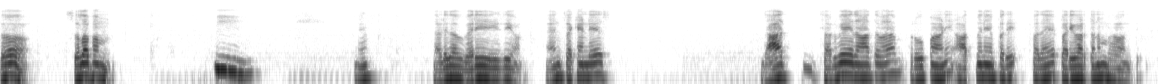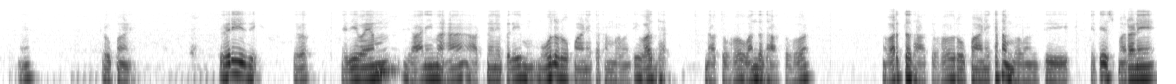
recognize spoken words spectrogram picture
तो सुलभं. That is a very easy one. And second is धात् सर्वे धातवः रूपाणि आत्मनेपदे पदे परिवर्तनं भवन्ति रूपाणि वेरि ईसि यदि वयं जानीमः आत्मनेपदी मूलरूपाणि कथं भवन्ति वर्ध धातुः वन्दधातुः वर्थधातुः रूपाणि कथं भवन्ति इति स्मरणे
